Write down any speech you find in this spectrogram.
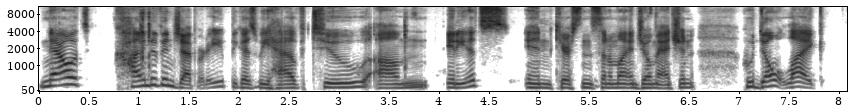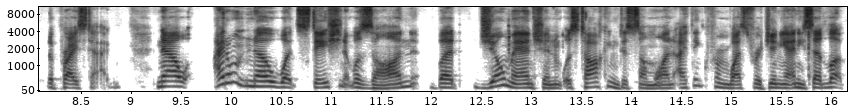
Now it's kind of in jeopardy because we have two um, idiots in Kyrsten Sinema and Joe Manchin who don't like the price tag. Now, I don't know what station it was on, but Joe Manchin was talking to someone, I think from West Virginia, and he said, Look,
